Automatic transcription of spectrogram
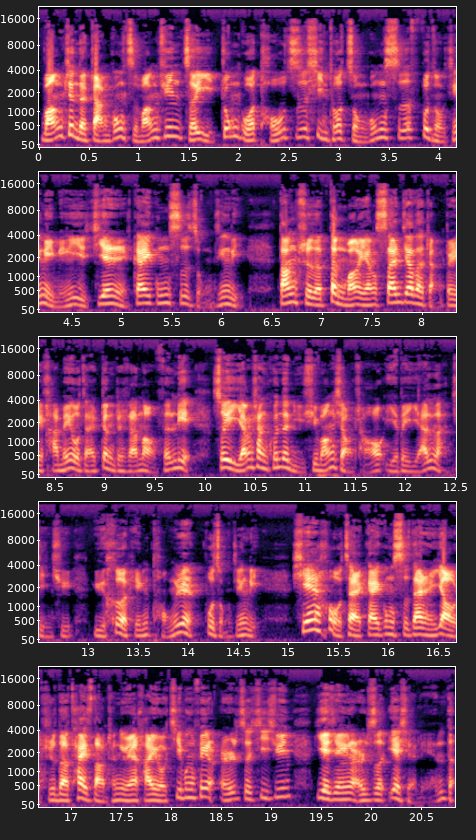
王震的长公子王军，则以中国投资信托总公司副总经理名义兼任该公司总经理。当时的邓、王、杨三家的长辈还没有在政治上闹分裂，所以杨尚昆的女婿王小潮也被延揽进去，与贺平同任副总经理。先后在该公司担任要职的太子党成员还有季鹏飞儿子季军、叶剑英儿子叶显莲等。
